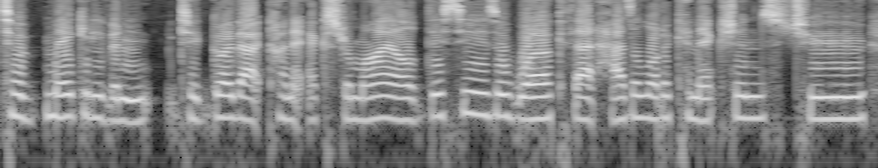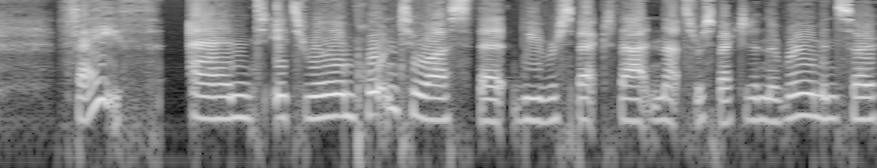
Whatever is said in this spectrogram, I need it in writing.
to make it even to go that kind of extra mile, this is a work that has a lot of connections to faith. And it's really important to us that we respect that and that's respected in the room. And so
